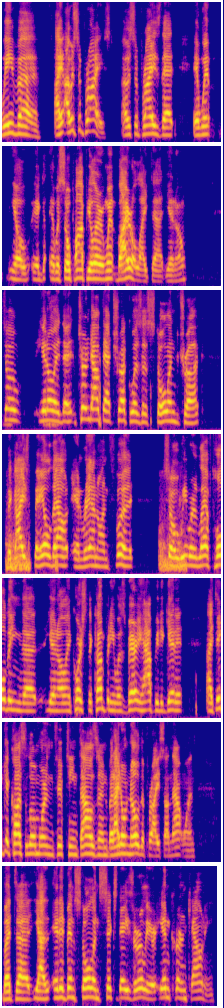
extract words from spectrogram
we've. Uh, I I was surprised. I was surprised that it went, you know, it, it was so popular and went viral like that, you know. So you know, it, it turned out that truck was a stolen truck. The guys bailed out and ran on foot. So we were left holding the, you know, of course the company was very happy to get it. I think it costs a little more than 15,000, but I don't know the price on that one. But uh, yeah, it had been stolen six days earlier in Kern County.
